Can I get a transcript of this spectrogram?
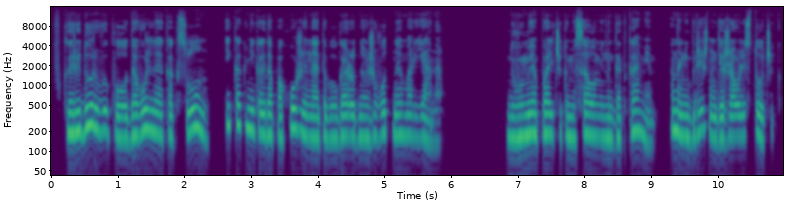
В коридор выплыла довольная как слон и как никогда похожая на это благородное животное Марьяна. Двумя пальчиками с алыми ноготками она небрежно держала листочек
